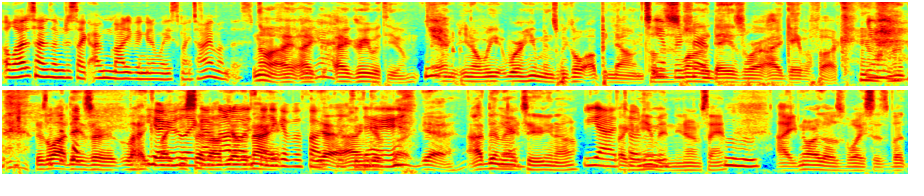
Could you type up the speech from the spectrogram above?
a lot of times, I'm just like, I'm not even gonna waste my time on this. No, I, I, Yeah. I agree with you. Yeah. And you know, we we're humans. We go up and down. So Yeah, this is one of the days where I gave a fuck. Yeah. There's a lot of days where like Yeah, like you like, said I'm about not the other always gonna night. give a fuck, yeah, but I didn't give a today- fuck. Yeah, I've been there too. You know, Yeah, fucking totally. human. You know what I'm saying? hmm I ignore those voices, but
